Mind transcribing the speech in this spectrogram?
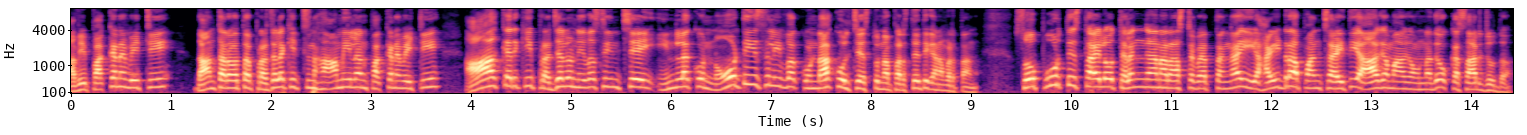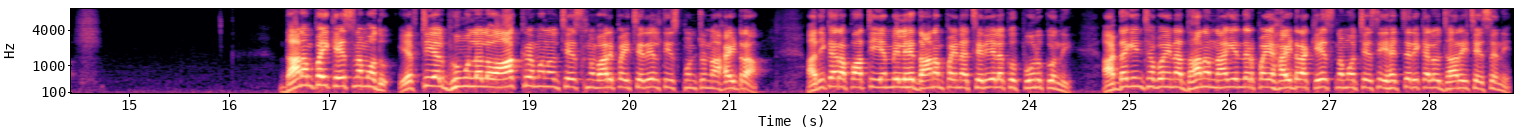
అవి పక్కన పెట్టి దాని తర్వాత ప్రజలకు ఇచ్చిన హామీలను పక్కన పెట్టి ఆఖరికి ప్రజలు నివసించే ఇండ్లకు నోటీసులు ఇవ్వకుండా కూల్చేస్తున్న పరిస్థితి కనబడుతుంది. సో పూర్తి స్థాయిలో తెలంగాణ రాష్ట్ర వ్యాప్తంగా ఈ హైడ్రా పంచాయతీ ఆగమాగం ఉన్నది. ఒక్కసారి చూద్దాం. దానంపై కేసు నమోదు. ఎఫ్టీఎల్ భూములలో ఆక్రమణలు చేసిన వారిపై చర్యలు తీసుకుంటున్న హైడ్రా. అధికార పార్టీ ఎమ్మెల్యే దానంపైన చర్యలకు పూనుకుంది. అడ్డగించబోయిన దానం నాగేందర్పై హైడ్రా కేసు నమోదు చేసి హెచ్చరికలు జారీ చేసింది.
